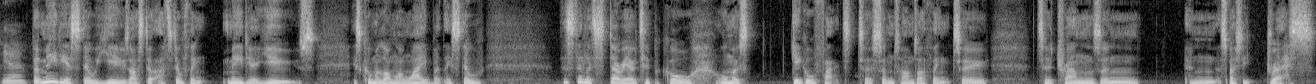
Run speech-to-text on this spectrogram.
Yeah. But media still use. I still, I still think media use. It's come a long, long way, but they still, there's still a stereotypical, almost giggle fact to sometimes. I think to, to trans and and especially dress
